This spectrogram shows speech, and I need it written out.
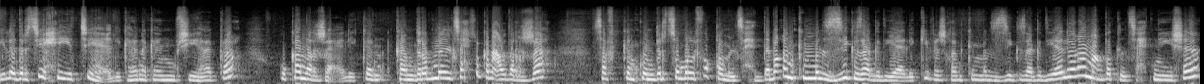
إلا درتيه حيدتيه عليك. أنا كنمشي هكا. وكنرجع عليه. كنضرب من التحت وكنعاود نرجع. صافي كنكون درتو من الفوق ومن التحت دابا غنكمل الزيكزاك ديالي. كيفاش غنكمل الزيكزاك ديالي؟ غنهبط لتحت نيشان.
